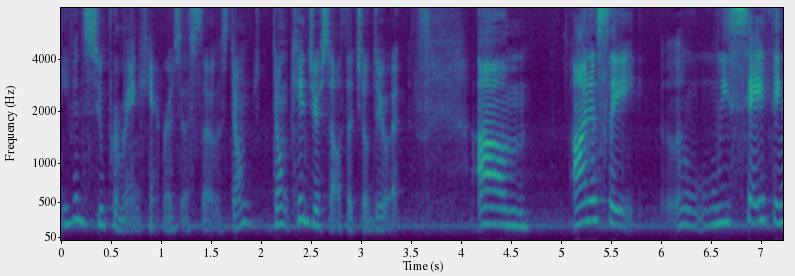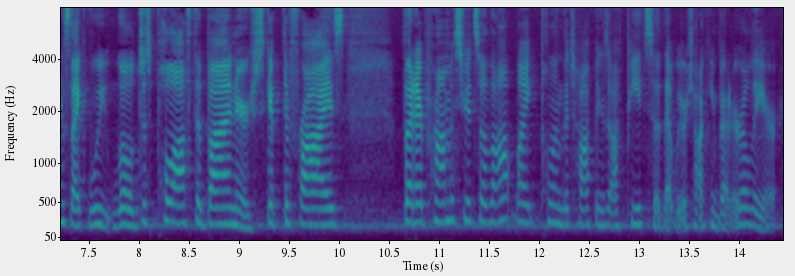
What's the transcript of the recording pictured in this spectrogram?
Even Superman can't resist those. Don't don't kid yourself that you'll do it. Um, honestly, we say things like we will just pull off the bun or skip the fries but I promise you, it's a lot like pulling the toppings off pizza that we were talking about earlier.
